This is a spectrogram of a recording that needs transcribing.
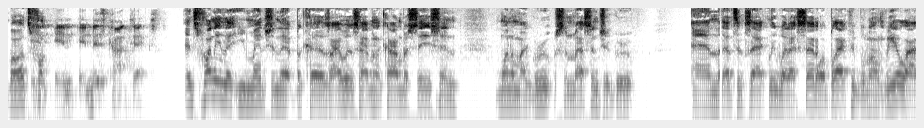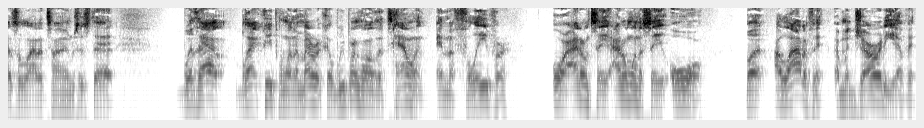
Well, it's in, in, in this context. It's funny that you mentioned that because I was having a conversation, one of my groups, a messenger group, and that's exactly what I said. What black people don't realize a lot of times is that without black people in America, we bring all the talent and the flavor, or I don't say, I don't want to say all, but a lot of it, a majority of it.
